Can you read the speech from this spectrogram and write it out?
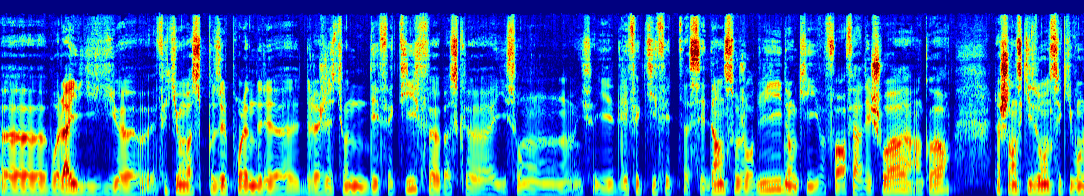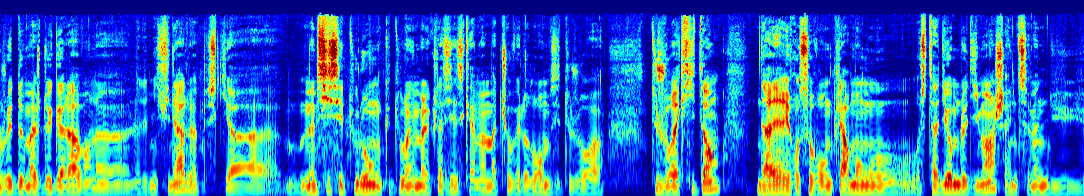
Euh, voilà, il, euh, effectivement, on va se poser le problème de, la gestion d'effectifs euh, parce que ils sont, l'effectif est assez dense aujourd'hui, donc il va falloir faire des choix encore. La chance qu'ils ont, c'est qu'ils vont jouer deux matchs de gala avant le, demi-finale, puisqu'il y a, même si c'est Toulon, que Toulon est mal classé, c'est quand même un match au Vélodrome, c'est toujours toujours excitant. Derrière, ils recevront Clermont au, Stadium le dimanche, à une semaine du,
